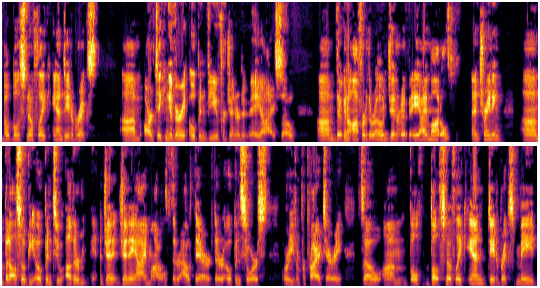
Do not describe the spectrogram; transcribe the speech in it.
both Snowflake and Databricks um, are taking a very open view for generative AI. So um, they're going to offer their own generative AI models and training, um, but also be open to other Gen, Gen AI models that are out there that are open source or even proprietary. So um, both both Snowflake and Databricks made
